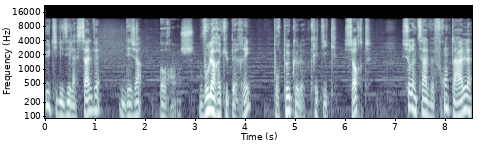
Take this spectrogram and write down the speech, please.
utiliser la salve déjà orange. Vous la récupérerez pour peu que le critique sorte. Sur une salve frontale,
